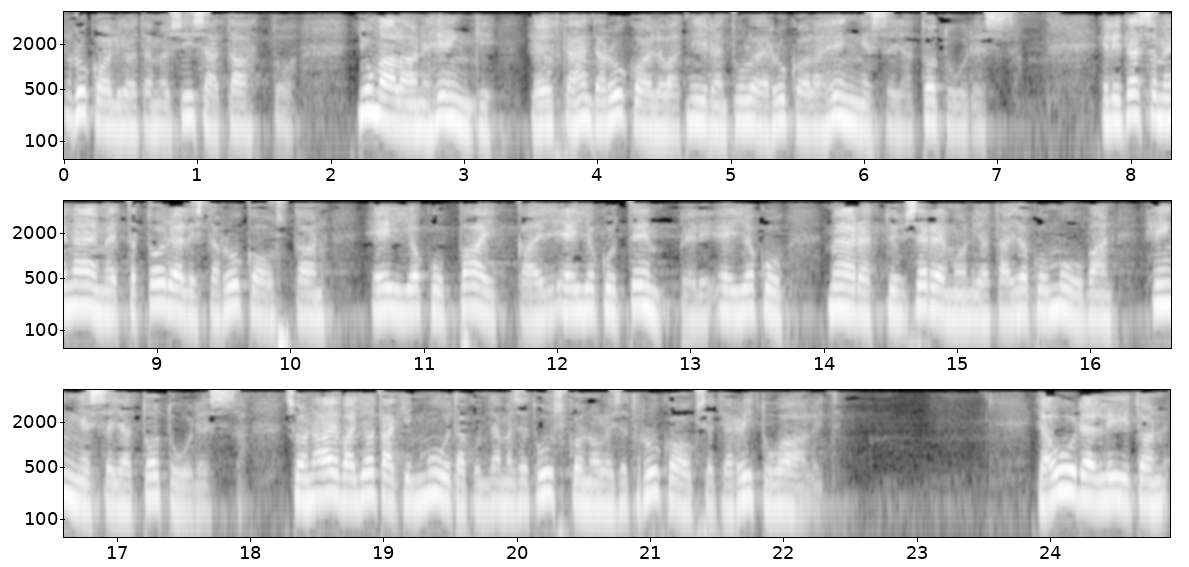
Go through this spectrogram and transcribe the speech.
rukoilijoita myös isä tahtoo. Jumala on henki, ja jotka häntä rukoilevat, niiden tulee rukoilla hengessä ja totuudessa. Eli tässä me näemme, että todellista rukousta on ei joku paikka, ei, ei joku temppeli, ei joku määrätty seremonia tai joku muu, vaan hengessä ja totuudessa. Se on aivan jotakin muuta kuin tämmöiset uskonnolliset rukoukset ja rituaalit. Ja uuden liiton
